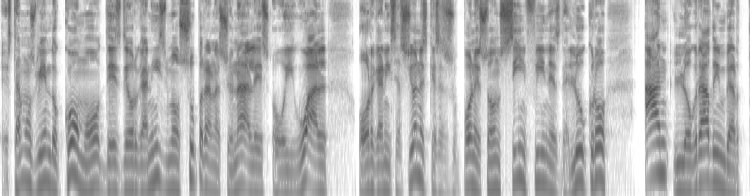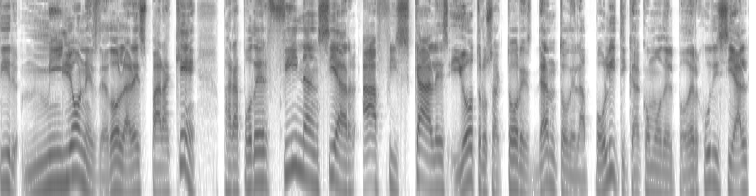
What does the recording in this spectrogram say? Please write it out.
Estamos viendo cómo desde organismos supranacionales o igual organizaciones que se supone son sin fines de lucro han logrado invertir millones de dólares. ¿Para qué? Para poder financiar a fiscales y otros actores, tanto de la política como del Poder Judicial,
